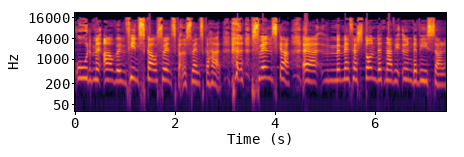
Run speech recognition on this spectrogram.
ord med, av finska och svenska, svenska här, svenska eh, med, med förståndet när vi undervisar.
